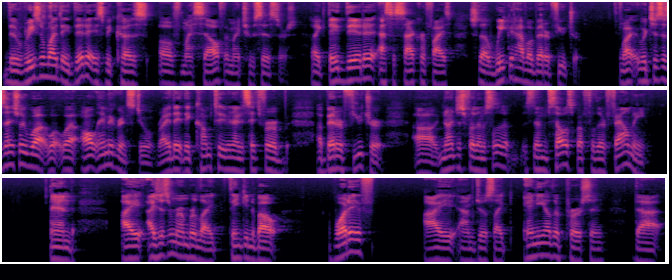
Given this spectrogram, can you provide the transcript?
the reason why they did it is because of myself and my two sisters. Like they did it as a sacrifice so that we could have a better future, right? Which is essentially what, what, what all immigrants do, right? They, they come to the United States for a, a better future, uh, not just for themselves, themselves, but for their family. And I, I just remember like thinking about what if I am just like any other person that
